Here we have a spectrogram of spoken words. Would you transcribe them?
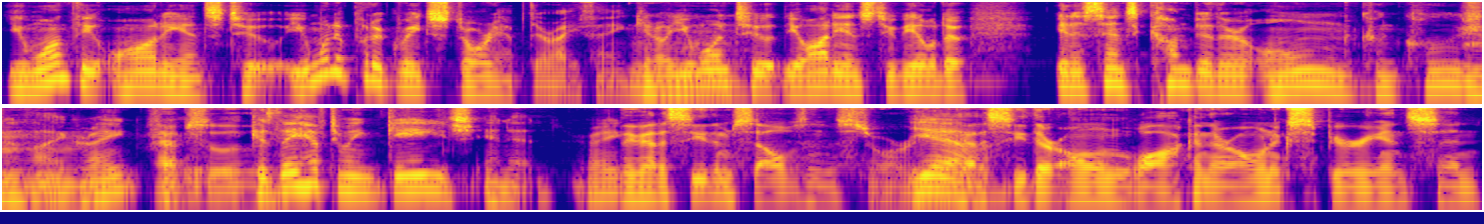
you want the audience to you want to put a great story up there. I think you know mm-hmm. you want to the audience to be able to in a sense, come to their own conclusion, mm-hmm. like, right? Absolutely. Because they have to engage in it, right? They've got to see themselves in the story. Yeah. They've got to see their own walk and their own experience. And,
